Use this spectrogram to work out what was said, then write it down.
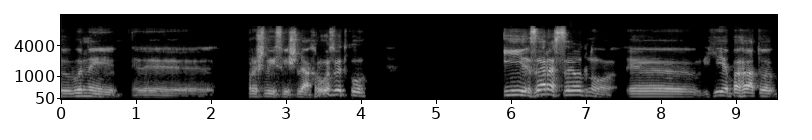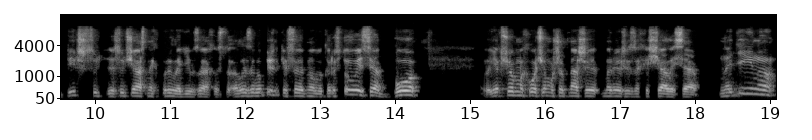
вони е, пройшли свій шлях розвитку. І зараз все одно є багато більш сучасних приладів захисту, але запобіжники все одно використовуються, бо якщо ми хочемо, щоб наші мережі захищалися надійно,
